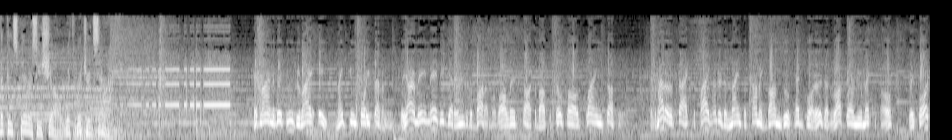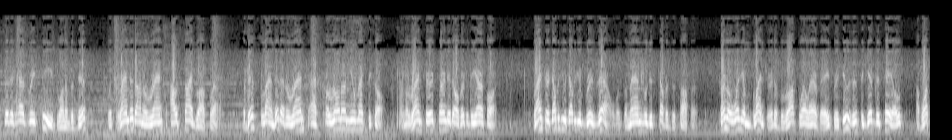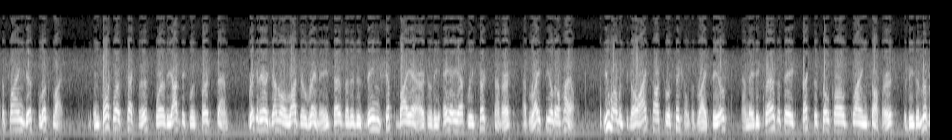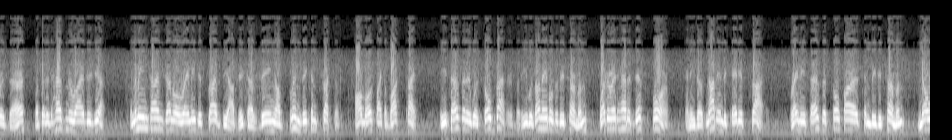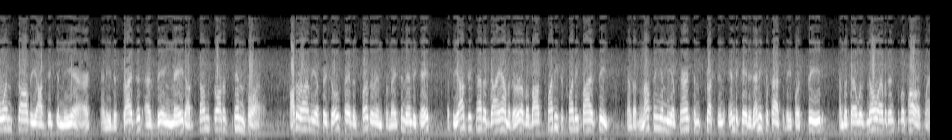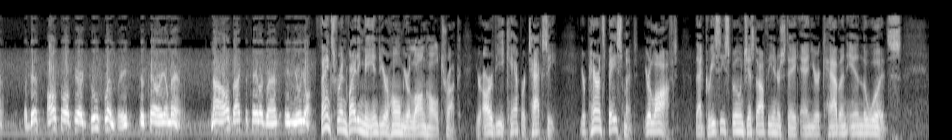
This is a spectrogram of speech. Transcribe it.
The Conspiracy Show with Richard Syrett. Headline edition, July 8, 1947. The Army may be getting to the bottom of all this talk about the so-called flying saucers. As a matter of fact, the 509th Atomic Bomb Group headquarters at Roswell, New Mexico, reports that it has received one of the discs which landed on a ranch outside Roswell. The disc landed at a ranch at Corona, New Mexico, and the rancher turned it over to the Air Force. Rancher W. W. Brazel was the man who discovered the saucer. Colonel William Blanchard of the Roswell Air Base refuses to give details of what the flying disc looks like. In Fort Worth, Texas, where the object was first sent, Brigadier General Roger Ramey says that it is being shipped by air to the AAF Research Center at Wright Field, Ohio. A few moments ago, I talked to officials at Wright Field and they declared that they expect the so-called flying saucer to be delivered there, but that it hasn't arrived as yet. In the meantime, General Ramey describes the object as being of flimsy construction, almost like a box kite. He says that it was so battered that he was unable to determine whether it had a disc form, and he does not indicate its size. Ramey says that so far as can be determined, no one saw the object in the air, and he describes it as being made of some sort of tinfoil. Other Army officials say that further information indicates that the object had a diameter of about 20 to 25 feet and that nothing in the apparent construction indicated any capacity for speed and that there was no evidence of a power plant. The disc also appeared too flimsy to carry a man. Now, back to Taylor Grant in New York. Thanks for inviting me into your home, your long haul truck, your RV, camper, taxi, your parents' basement, your loft that greasy spoon just off the interstate, and your cabin in the woods.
